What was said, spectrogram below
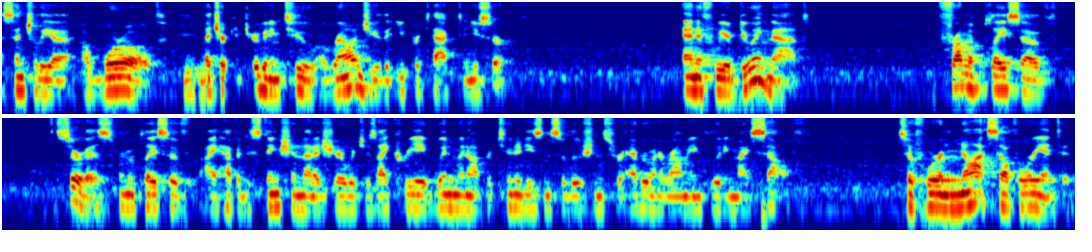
essentially a, a world mm-hmm. that you're contributing to around you that you protect and you serve. And if we are doing that from a place of service, from a place of I have a distinction that I share, which is I create win win opportunities and solutions for everyone around me, including myself. So if we're not self oriented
